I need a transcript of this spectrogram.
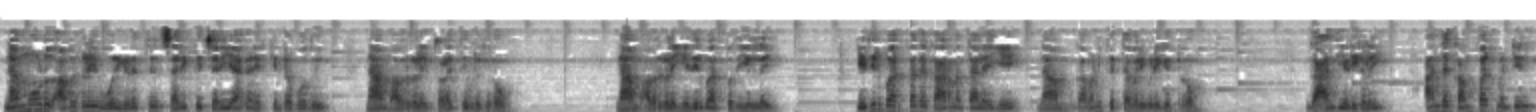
நம்மோடு அவர்களே ஒரு இடத்தில் சரிக்கு சரியாக நிற்கின்ற போது நாம் அவர்களை தொலைத்து விடுகிறோம். நாம் அவர்களை எதிர்பார்ப்பது இல்லை. எதிர்பார்க்காத காரணத்தாலேயே நாம் கவனிக்க தவறிவிடுகின்றோம். காந்தியடிகளை அந்த கம்பார்ட்மெண்டில்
